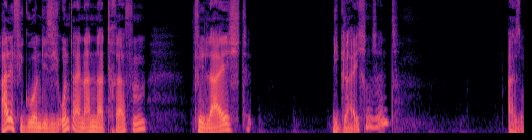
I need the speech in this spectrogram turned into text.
alle Figuren, die sich untereinander treffen, vielleicht die gleichen sind, also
